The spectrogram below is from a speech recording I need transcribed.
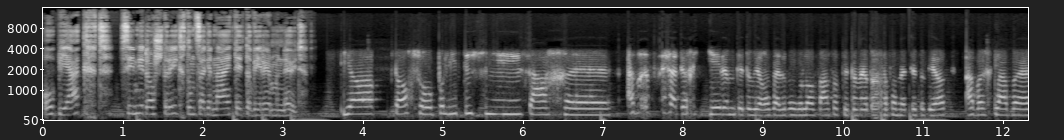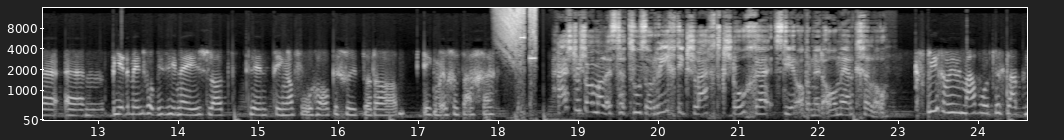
Objekte. Sind wir da strikt und sagen, nein, tätowieren wir nicht? Ja, doch so politische Sachen. Also es ist natürlich jedem Tätowierer selber überlassen, was er tätowiert oder was er nicht tätowiert. Aber ich glaube, ähm, jeder Mensch, der bei ihnen ist, lässt den Finger von Hakenkreuz oder irgendwelche Sachen. Hast du schon mal ein Tattoo so richtig schlecht gestochen, es dir aber nicht anmerken lassen? Das Gleiche wie beim Abrutsch. Ich glaube,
